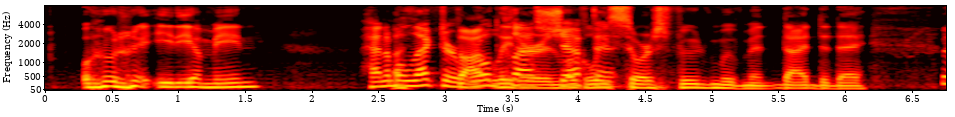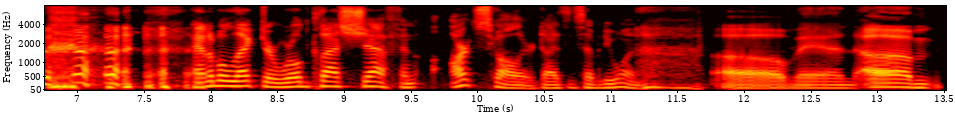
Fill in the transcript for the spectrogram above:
Idi Amin, Hannibal Lecter, world-class leader in chef locally sourced food movement, died today. Hannibal Lecter, world class chef and art scholar, dies at 71. Oh man. Um,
